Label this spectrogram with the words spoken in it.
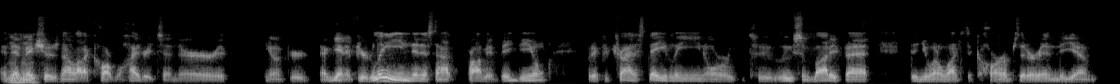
and then mm-hmm. make sure there's not a lot of carbohydrates in there. If you know if you're again if you're lean, then it's not probably a big deal. But if you're trying to stay lean or to lose some body fat, then you want to watch the carbs that are in the um,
